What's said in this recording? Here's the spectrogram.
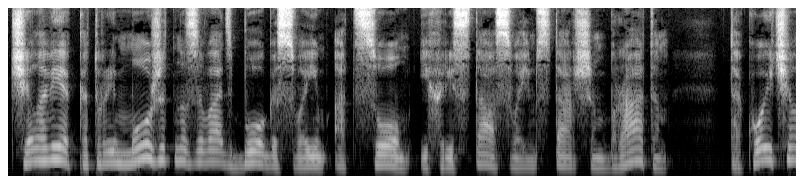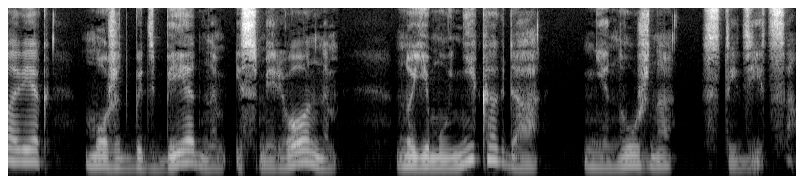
Человек, который может называть Бога своим Отцом и Христа своим старшим братом, такой человек может быть бедным и смиренным, но ему никогда не нужно стыдиться.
